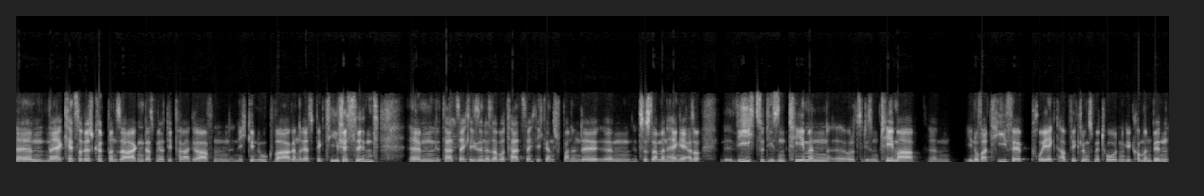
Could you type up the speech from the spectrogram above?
ähm, naja, ketzerisch könnte man sagen, dass mir die Paragraphen nicht genug waren, respektive sind. Ähm, tatsächlich sind es aber tatsächlich ganz spannende ähm, Zusammenhänge. Also wie ich zu diesen Themen äh, oder zu diesem Thema ähm, innovative Projektabwicklungsmethoden gekommen bin,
